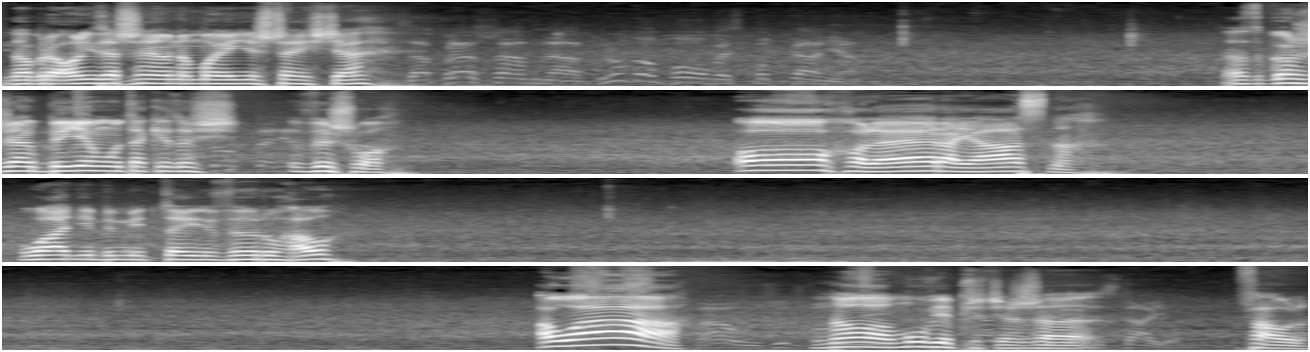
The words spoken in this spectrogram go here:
Dobra, oni zaczynają na moje nieszczęście. Teraz gorzej jakby jemu takie coś wyszło. O, cholera, jasna. Ładnie by mnie tutaj wyruchał. Ała! No, mówię przecież, że faul.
